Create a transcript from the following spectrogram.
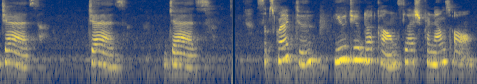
jazz. Jazz. Jazz. Subscribe to youtube.com slash pronounce all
